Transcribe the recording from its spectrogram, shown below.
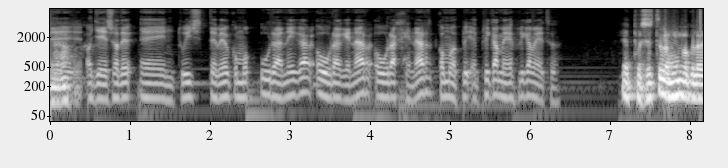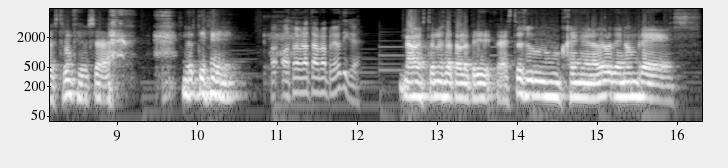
Eh, oye, eso de eh, en Twitch te veo como Uranegar o Uragenar o Uragenar. ¿Cómo? Explícame, explícame esto. Eh, pues esto es lo mismo que lo de Stroncio, o sea, no tiene. ¿Otra vez la tabla periódica? No, esto no es la tabla periódica. Esto es un generador de nombres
